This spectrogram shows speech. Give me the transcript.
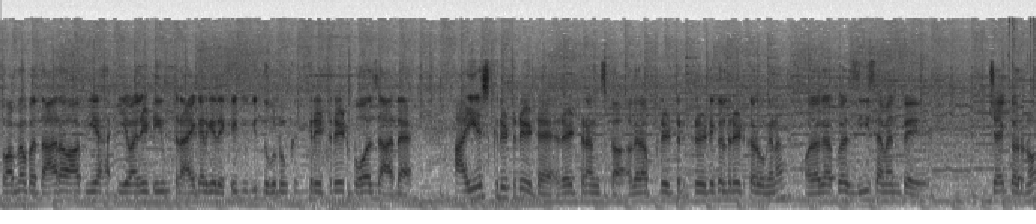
तो मैं बता रहा हूँ, आप ये ये वाली टीम ट्राई करके देखिए, क्योंकि दोनों का क्रिट रेट बहुत ज़्यादा है। हाईएस्ट क्रिट रेट है रेड ट्रंक्स का। अगर आप क्रिटिकल रेट करोगे ना, और अगर आपका जी सेवन पे चेक कर लो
